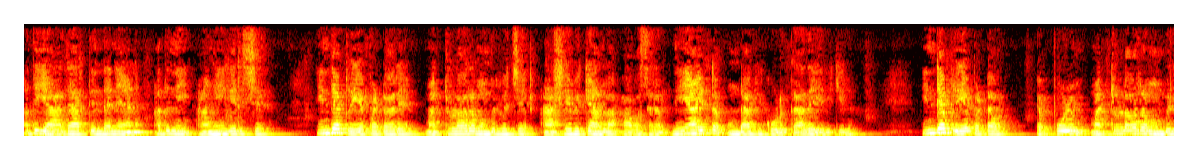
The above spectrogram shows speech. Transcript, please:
അത് യാഥാർത്ഥ്യം തന്നെയാണ്. അത് നീ അംഗീകരിച്ച് നിന്റെ പ്രിയപ്പെട്ടവരെ മറ്റുള്ളവരുടെ മുമ്പിൽ വെച്ച് ആക്ഷേപിക്കാനുള്ള അവസരം നീയായിട്ട് ഉണ്ടാക്കി കൊടുക്കാതെ ഇരിക്കുക നിന്റെ പ്രിയപ്പെട്ടവർ എപ്പോഴും മറ്റുള്ളവരുടെ മുമ്പിൽ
